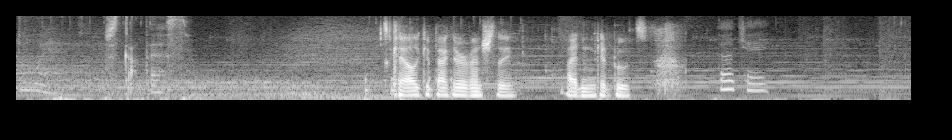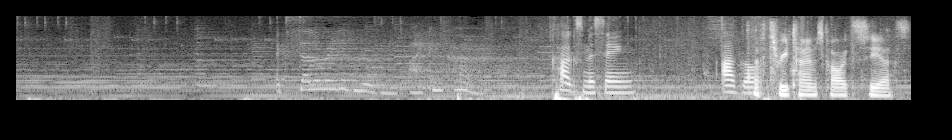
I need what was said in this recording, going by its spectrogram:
duet. Just got this. It's okay, I'll get back there eventually. I didn't get boots. Okay. Accelerated movement. I concur. Cog's missing. I'll I go. have three times Cog CS.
